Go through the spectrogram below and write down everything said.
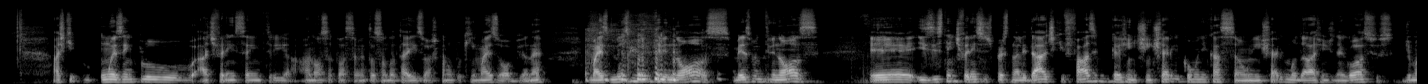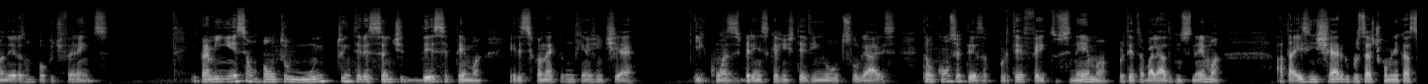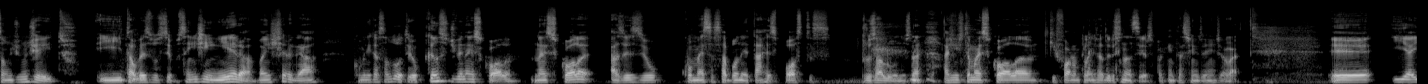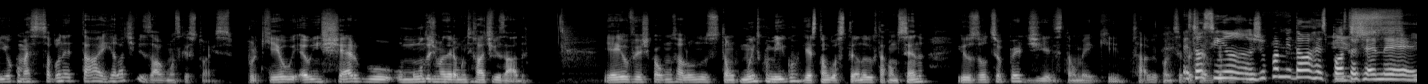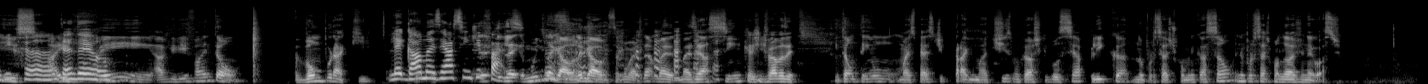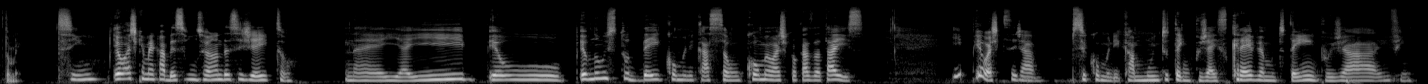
Acho que um exemplo, a diferença entre a nossa atuação e a atuação da Thaís, eu acho que ela é um pouquinho mais óbvia, né? Mas mesmo entre nós, mesmo entre nós, é, existem diferenças de personalidade que fazem com que a gente enxergue comunicação e enxergue modelagem de negócios de maneiras um pouco diferentes. E para mim esse é um ponto muito interessante desse tema. Ele se conecta com quem a gente é e com as experiências que a gente teve em outros lugares. Então, com certeza, por ter feito cinema, por ter trabalhado com cinema, a Thaís enxerga o processo de comunicação de um jeito. E talvez você, por ser engenheira, vai enxergar a comunicação do outro. Eu canso de ver na escola. Na escola, às vezes eu começo a sabonetar respostas para os alunos, né? A gente tem uma escola que forma planejadores financeiros, para quem está assistindo a gente agora. É, e aí eu começo a sabonetar e relativizar algumas questões, porque eu, eu enxergo o mundo de maneira muito relativizada. E aí eu vejo que alguns alunos estão muito comigo, e eles estão gostando do que está acontecendo, e os outros eu perdi, eles estão meio que, sabe, quando você tô percebe assim, anjo, pra me dar uma resposta Isso, genérica, isso. Aí entendeu? vem a Vivi fala, então, vamos por aqui. Legal, mas é assim que faz. É, é muito legal, legal essa conversa, né? mas, mas é assim que a gente vai fazer. Então tem um- uma espécie de pragmatismo que eu acho que você aplica no processo de comunicação e no processo de modelagem de negócio. Sim, eu acho que a minha cabeça funciona desse jeito, né? E aí eu, eu não estudei comunicação como eu acho que é o caso da Thaís. E eu acho que você já se comunica há muito tempo, já escreve há muito tempo, já, enfim.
